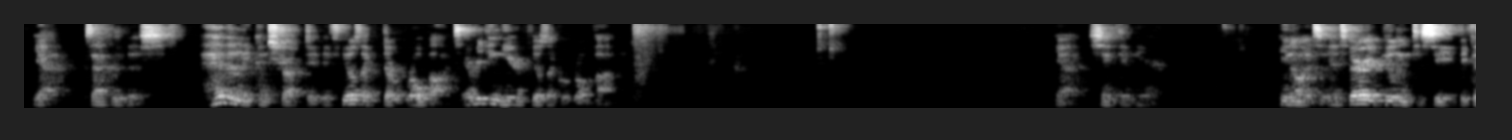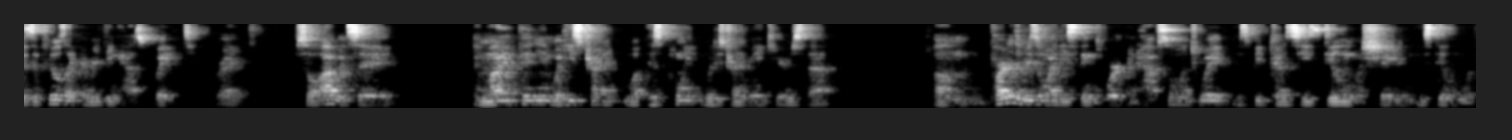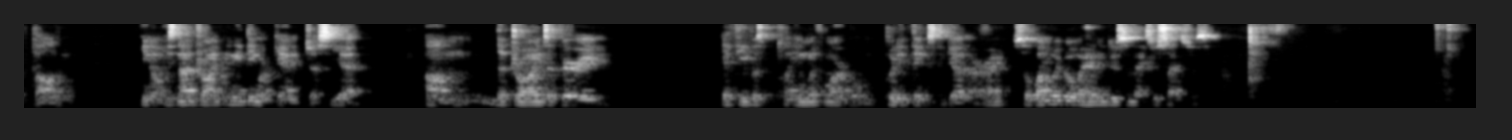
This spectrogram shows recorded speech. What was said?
yeah, exactly this. Heavenly constructed. It feels like they're robots. Everything here feels like a robot. Yeah, same thing here. You know, it's it's very appealing to see because it feels like everything has weight, right? So I would say, in my opinion, what he's trying, what his point, what he's trying to make here is that um, part of the reason why these things work and have so much weight is because he's dealing with shading, he's dealing with volume. You know, he's not drawing anything organic just yet. Um, the drawings are very, if he was playing with marble, putting things together, all right? So why don't we go ahead and do some exercises.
